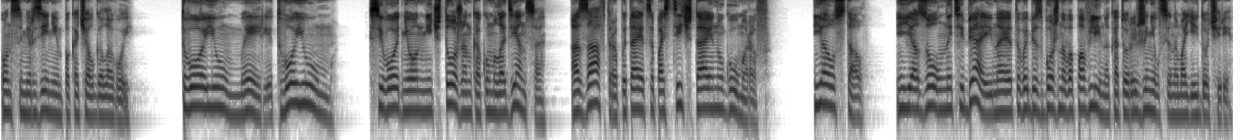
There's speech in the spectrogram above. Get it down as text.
Он с омерзением покачал головой. Твой ум, Мэри, твой ум. Сегодня он ничтожен, как у младенца, а завтра пытается постичь тайну гуморов. Я устал. Я зол на тебя и на этого безбожного павлина, который женился на моей дочери.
